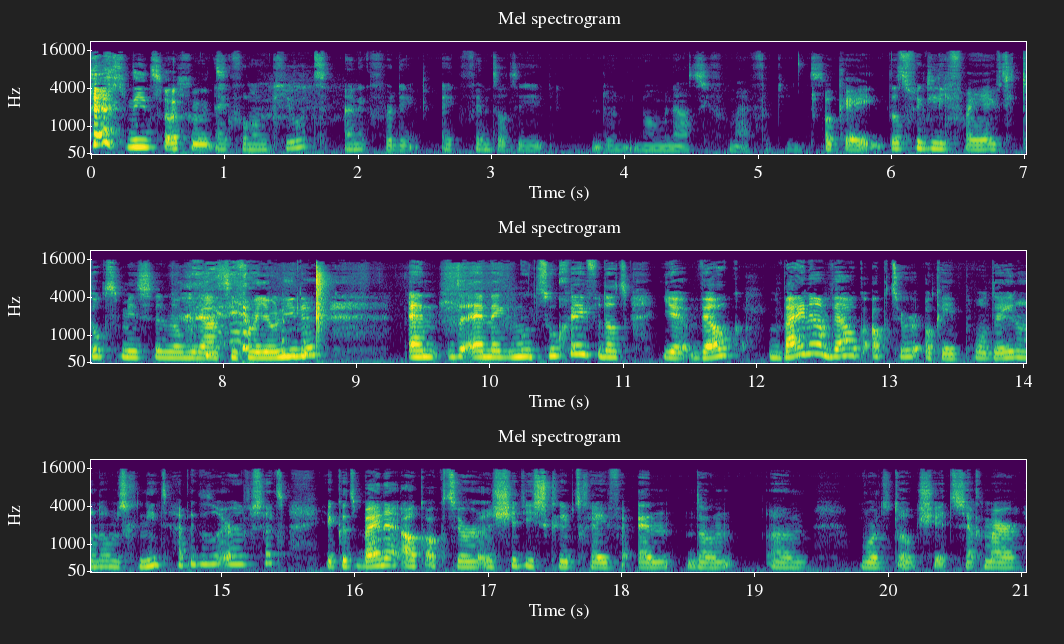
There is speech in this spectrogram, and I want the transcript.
echt niet zo goed. Ik vond hem cute en ik, verdien, ik vind dat hij de nominatie van mij verdient. Oké, dat vind ik lief van je. Heeft hij toch tenminste een nominatie van Joline? En, de- en ik moet toegeven dat je welk, bijna welk acteur... Oké, Paul Dano dan misschien niet, heb ik dat al eerder gezegd? Je kunt bijna elke acteur een shitty script geven en dan ehm, wordt het ook shit, zeg maar.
